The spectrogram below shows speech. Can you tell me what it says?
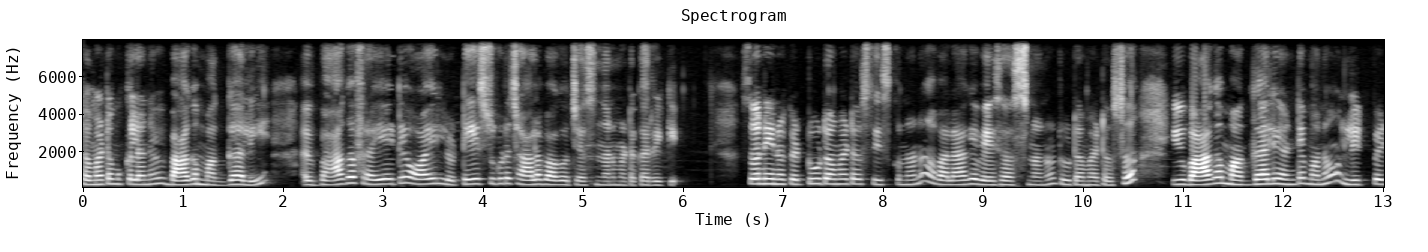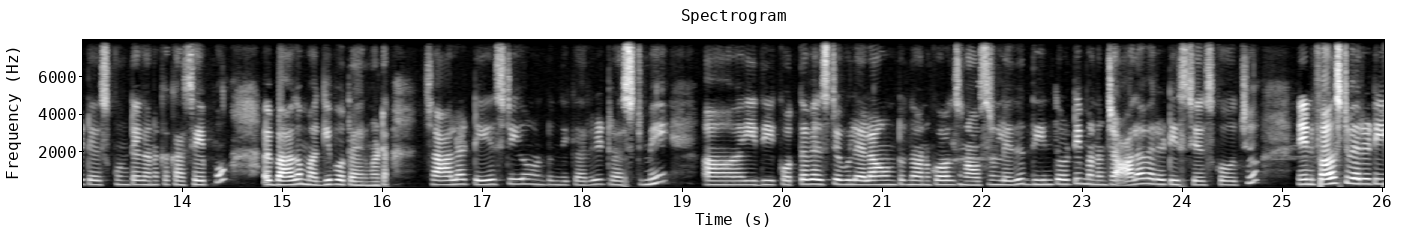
టమాటో ముక్కలు అనేవి బాగా మగ్గాలి. అవి బాగా ఫ్రై అయితే ఆయిల్ టేస్ట్ కూడా చాలా బాగా వచ్చేస్తుంది అనమాట కర్రీకి. సో నేను ఇక్కడ టూ టొమాటోస్ తీసుకున్నాను. అవి అలాగే వేసేస్తున్నాను టూ టొమాటోస్ ఇవి బాగా మగ్గాలి అంటే మనం లిడ్ పెట్టేసుకుంటే కనుక కాసేపు అవి బాగా మగ్గిపోతాయి అనమాట చాలా టేస్టీగా ఉంటుంది కర్రీ ట్రస్ట్ మీ ఇది కొత్త వెజిటేబుల్ ఎలా ఉంటుందో అనుకోవాల్సిన అవసరం లేదు. దీంతో మనం చాలా వెరైటీస్ చేసుకోవచ్చు. నేను ఫస్ట్ వెరైటీ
